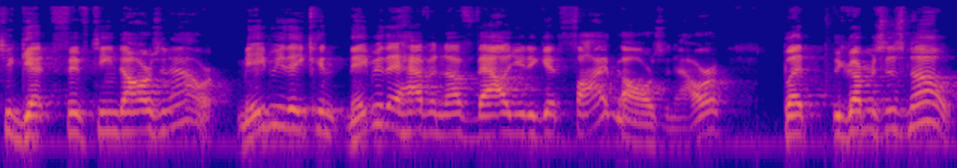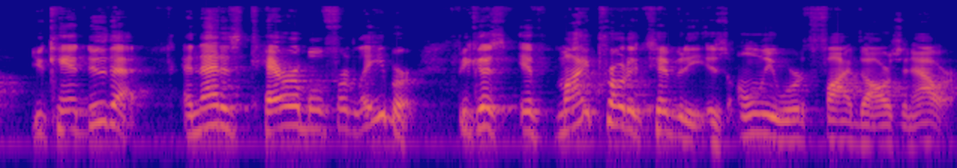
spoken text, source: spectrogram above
to get $15 an hour. Maybe they can maybe they have enough value to get $5 an hour, but the government says no, you can't do that. And that is terrible for labor because if my productivity is only worth $5 an hour,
